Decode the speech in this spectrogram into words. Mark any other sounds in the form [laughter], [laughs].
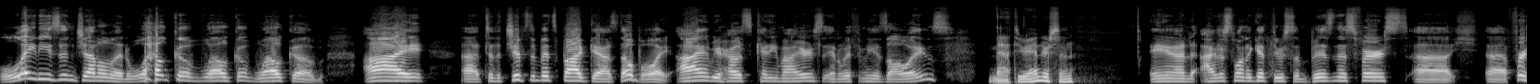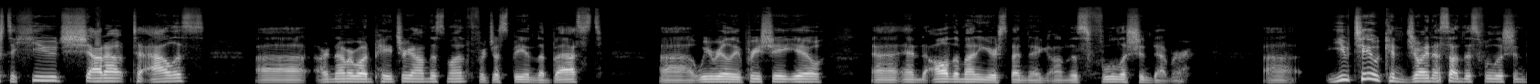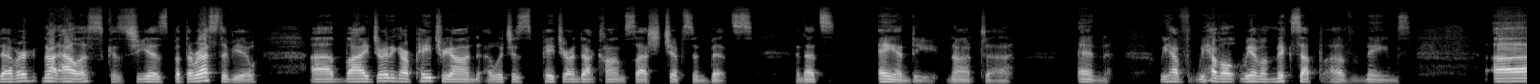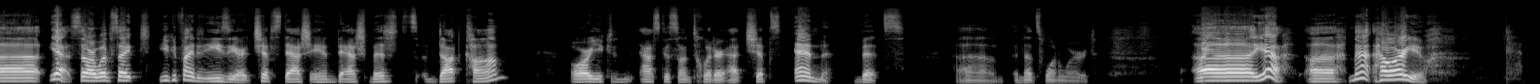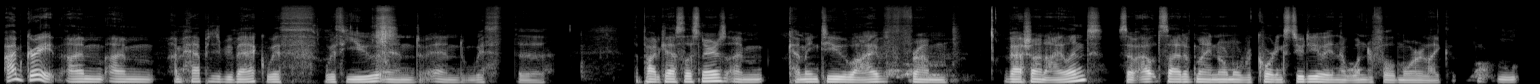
Ladies and gentlemen, welcome, welcome, welcome. I uh, to the Chips and Bits podcast. Oh boy, I am your host Kenny Myers, and with me, as always, Matthew Anderson. And I just want to get through some business first. Uh, uh, first, a huge shout out to Alice, uh, our number one Patreon this month, for just being the best. Uh, we really appreciate you uh, and all the money you're spending on this foolish endeavor. You too can join us on this foolish endeavor. Not Alice, because she is, but the rest of you uh, by joining our Patreon, uh, which is patreon.com slash chips and bits. And that's A and D, not uh, N. We have we have a we have a mix up of names. Uh yeah, so our website you can find it easier at chips and bits.com or you can ask us on Twitter at chips n bits. Uh, and that's one word. Uh, yeah. Uh, Matt, how are you? I'm great. I'm I'm I'm happy to be back with with you and and with the the podcast listeners. I'm coming to you live from Vashon Island, so outside of my normal recording studio in a wonderful, more like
